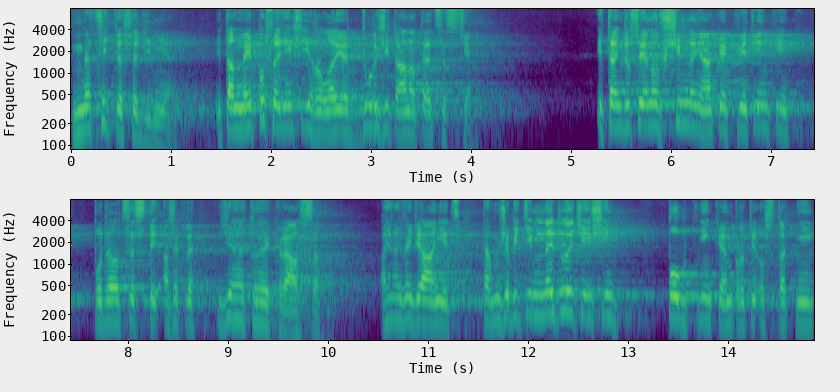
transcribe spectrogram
Necítíte se divně. I ta nejposlednější role je důležitá na té cestě. I ten, kdo si jenom všimne nějaké květinky podél cesty a řekne, je, to je krása. A jinak nedělá nic, tak může být tím nejdůležitějším poutníkem pro ty ostatní,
